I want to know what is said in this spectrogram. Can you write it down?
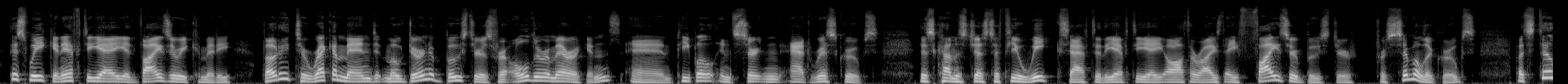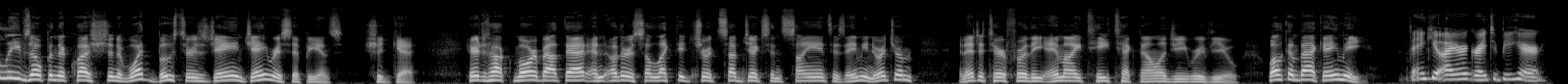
This week, an FDA advisory committee voted to recommend Moderna boosters for older Americans and people in certain at risk groups. This comes just a few weeks after the FDA authorized a Pfizer booster for similar groups, but still leaves open the question of what boosters J&J recipients should get. Here to talk more about that and other selected short subjects in science is Amy Nordrum, an editor for the MIT Technology Review. Welcome back, Amy. Thank you, Ira. Great to be here.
